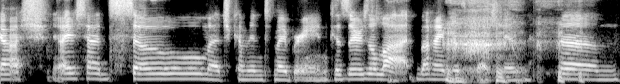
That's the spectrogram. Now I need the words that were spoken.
Gosh i just had so much come into my brain because there's a lot behind this question. Um,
